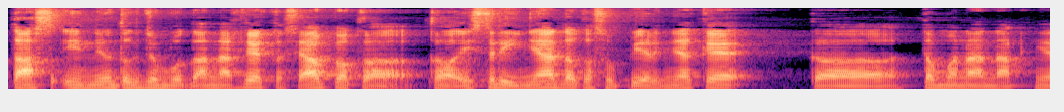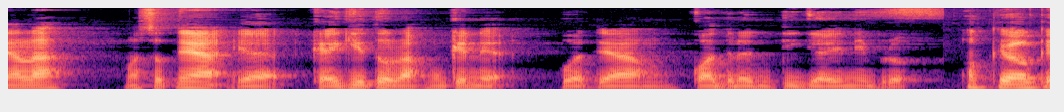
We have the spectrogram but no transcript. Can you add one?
task ini untuk jemput anaknya ke siapa? Ke ke istrinya atau ke supirnya kayak ke teman anaknya lah. Maksudnya ya kayak gitulah mungkin ya buat yang kuadran tiga ini, Bro. Oke oke,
